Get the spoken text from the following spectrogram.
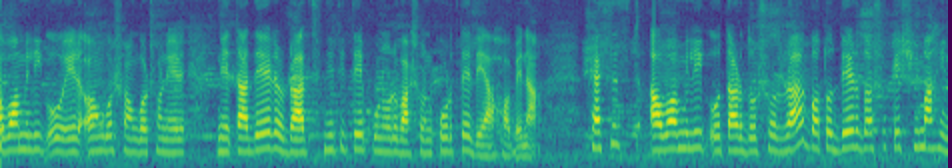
আওয়ামী লীগ ও এর অঙ্গ সংগঠনের নেতাদের রাজনীতিতে পুনর্বাসন করতে দেয়া হবে না। ফ্যাসিস্ট আওয়ামী লীগ ও তার দোসররা গত দেড় দশকে সীমাহীন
